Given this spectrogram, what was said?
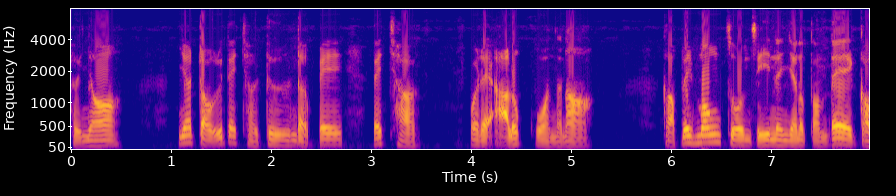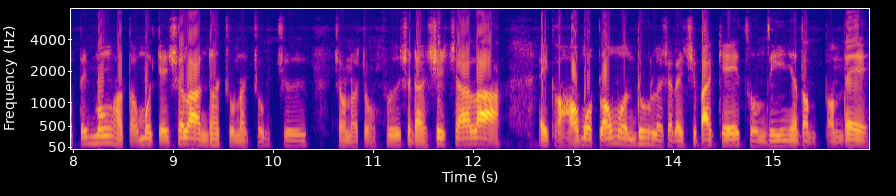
chờ nhỏ nhớ trâu tới chờ từ đợt bê bê chờ và để áo lúc quần đó có bê mong chuẩn gì nên nhớ nó tồn có bê mong họ tổng một cái số là nó trồng là trồng chữ trồng là trồng phứ cho đời sinh cha là. Ấy có họ một lóng muốn thu là cho đời chỉ ba kế chuẩn gì nhớ tồn tồn tại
